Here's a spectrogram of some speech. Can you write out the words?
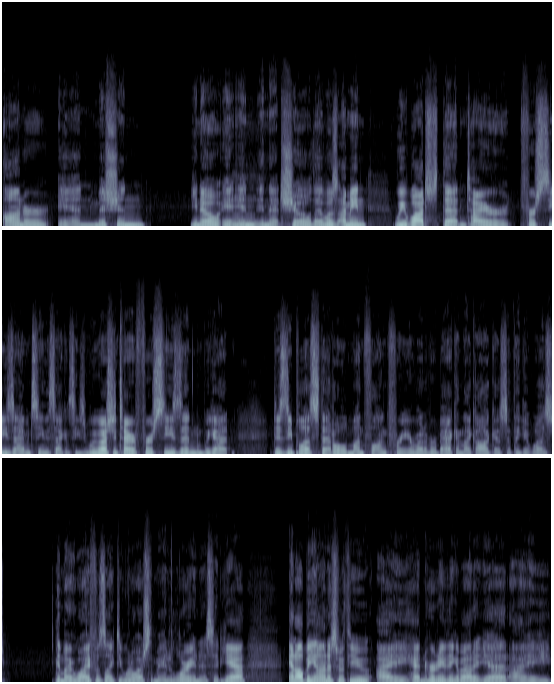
honor and mission, you know, in, in in that show. That was, I mean, we watched that entire first season. I haven't seen the second season. We watched the entire first season. We got Disney Plus that whole month long free or whatever back in like August, I think it was. And my wife was like, "Do you want to watch The Mandalorian?" And I said, "Yeah." And I'll be honest with you, I hadn't heard anything about it yet. I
